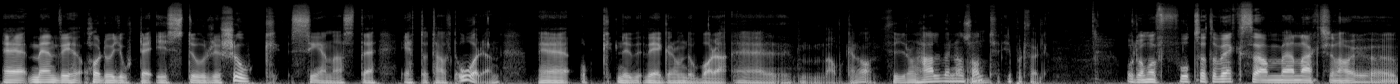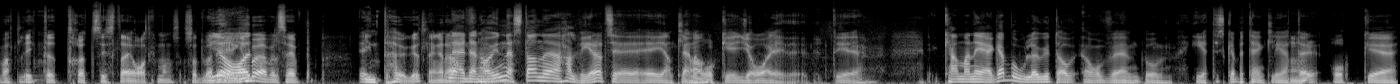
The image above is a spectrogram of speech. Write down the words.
Eh, men vi har då gjort det i större sjok senaste ett och ett halvt åren. Eh, och nu väger de då bara, eh, vad kan det vara, fyra och en halv eller något mm. sånt i portföljen. Och de har fortsatt att växa men aktien har ju varit lite trött sista året kan man säga. Så att värderingen ja, börjar väl se inte hög ut längre där. Nej, den har ju nästan halverats egentligen ja. och ja, det kan man äga bolaget av, av eh, etiska betänkligheter mm. och eh,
